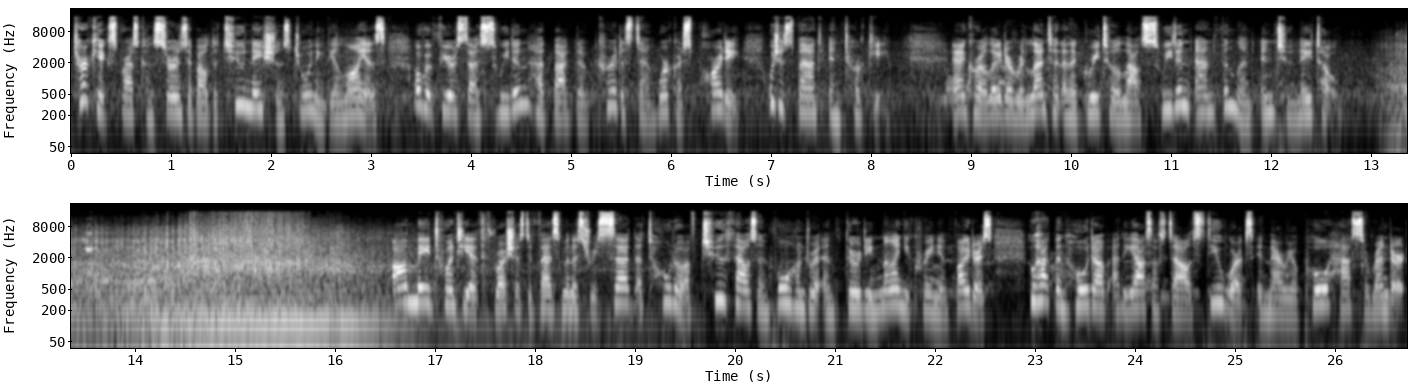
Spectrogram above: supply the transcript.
Turkey expressed concerns about the two nations joining the alliance over fears that Sweden had backed the Kurdistan Workers' Party, which is banned in Turkey. Ankara later relented and agreed to allow Sweden and Finland into NATO. On May 20th, Russia's defense ministry said a total of 2,439 Ukrainian fighters who had been holed up at the Azovstal steelworks in Mariupol had surrendered.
